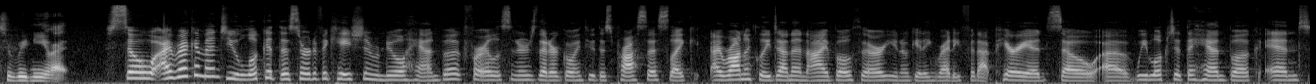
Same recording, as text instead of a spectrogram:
to renew it? So, I recommend you look at the certification renewal handbook for our listeners that are going through this process. Like, ironically, Dena and I both are, you know, getting ready for that period. So, uh, we looked at the handbook, and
